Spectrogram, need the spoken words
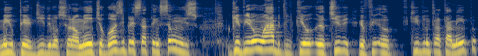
meio perdido emocionalmente. Eu gosto de prestar atenção nisso, porque virou um hábito, porque eu, eu tive, eu, eu, tive um tratamento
